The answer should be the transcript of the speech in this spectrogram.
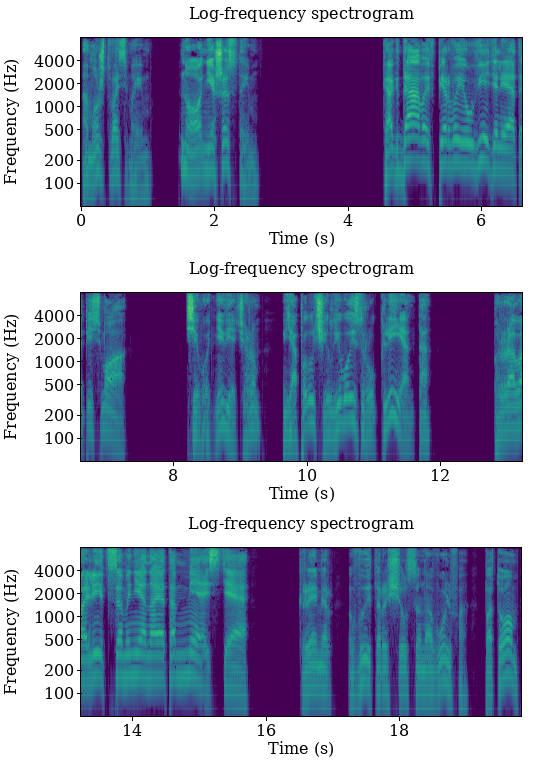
а может, восьмым, но не шестым. Когда вы впервые увидели это письмо? Сегодня вечером. Я получил его из рук клиента. Провалиться мне на этом месте! Кремер вытаращился на Вульфа, потом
